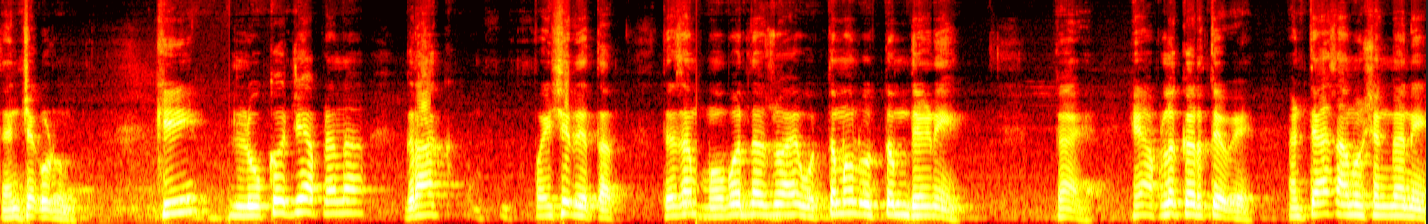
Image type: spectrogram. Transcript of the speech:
त्यांच्याकडून की लोक जे आपल्याला ग्राहक पैसे देतात त्याचा मोबदला जो आहे उत्तमात उत्तम देणे काय हे आपलं कर्तव्य आहे. आणि त्याच अनुषंगाने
